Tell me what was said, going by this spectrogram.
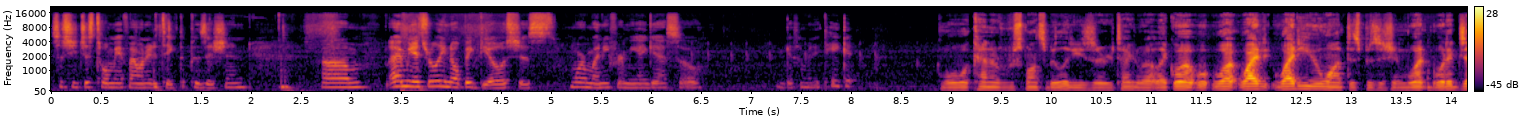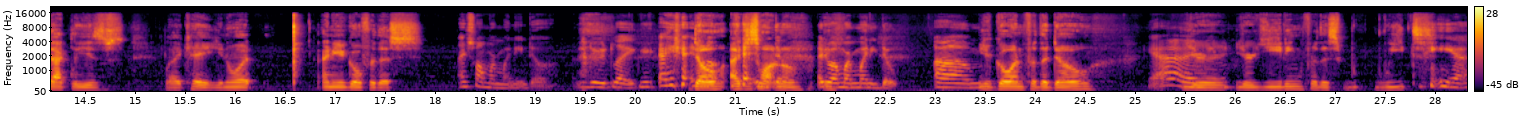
so she just told me if I wanted to take the position. Um, I mean, it's really no big deal. It's just more money for me, I guess. So, I guess I'm gonna take it. Well, what kind of responsibilities are you talking about? Like, what, what, why, why do you want this position? What, what exactly is, like, hey, you know what, I need to go for this. I just want more money, though, dude. Like, I, Dough. want- I just want dough. no. I just want more money, dope. Um, You're going for the dough. yeah. You're mean- you're yeeting for this wheat. yeah,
